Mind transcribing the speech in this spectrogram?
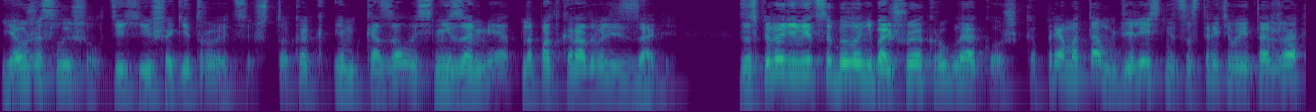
Я уже слышал тихие шаги троицы, что, как им казалось, незаметно подкрадывались сзади. За спиной девицы было небольшое круглое окошко, прямо там, где лестница с третьего этажа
